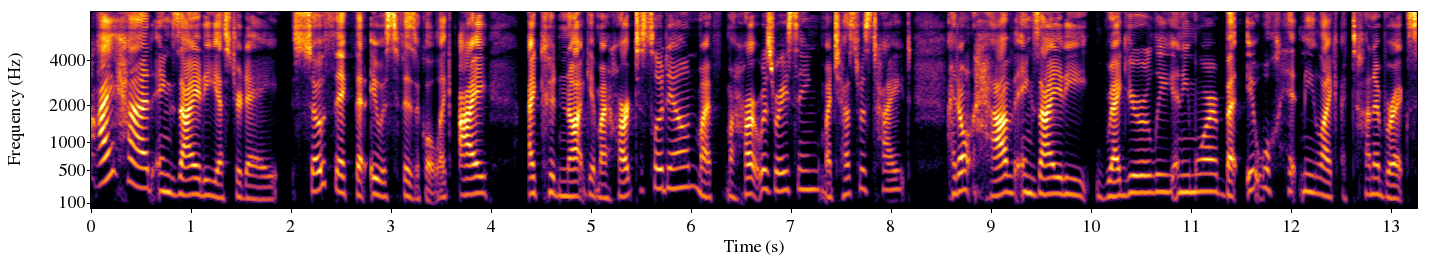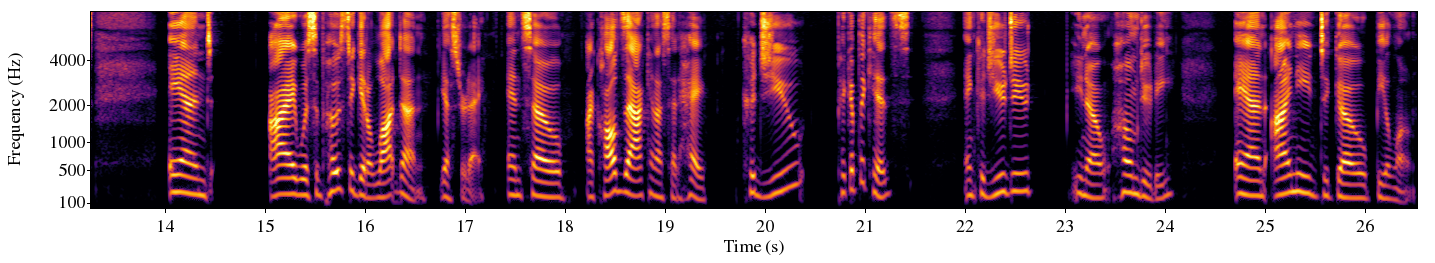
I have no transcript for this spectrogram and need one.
I had anxiety yesterday so thick that it was physical. Like I I could not get my heart to slow down. My my heart was racing, my chest was tight. I don't have anxiety regularly anymore, but it will hit me like a ton of bricks. And I was supposed to get a lot done yesterday. And so I called Zac and I said, Hey, could you pick up the kids and could you do, you know, home duty? And I need to go be alone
